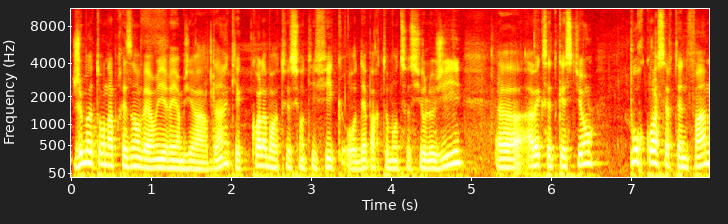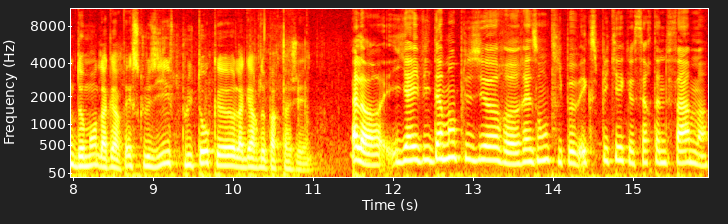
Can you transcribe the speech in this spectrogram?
Je me tourne à présent vers Myriam Girardin, qui est collaboratrice scientifique au département de sociologie, euh, avec cette question pourquoi certaines femmes demandent la garde exclusive plutôt que la garde partagée Alors, il y a évidemment plusieurs euh, raisons qui peuvent expliquer que certaines femmes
